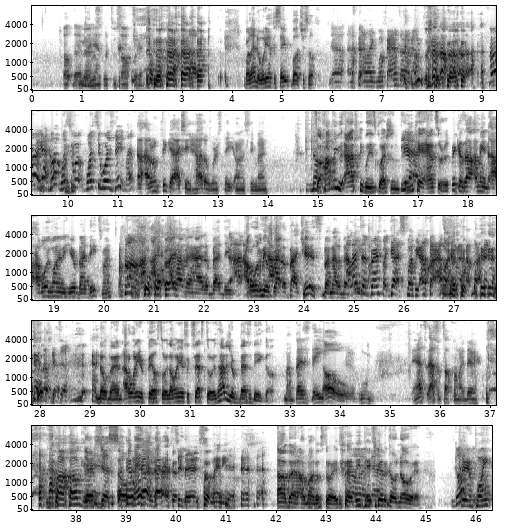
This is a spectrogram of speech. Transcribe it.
felt that Man, my hands were too soft for him. Orlando, what do you have to say about yourself? Yeah, I, I like my fans. I don't know. No, no, yeah, go ahead. What's your What's your worst date, man? I, I don't think I actually had a worst date, honestly, man. No. so how do you ask people these questions and you can't answer it? Because I, I mean, I, I've always wanted to hear bad dates, man. I, I, I haven't had a bad date. I, I don't want I to mean, hear I bad. had a bad kiss, but not a bad I like date. to embarrass my guests, but I mean, I don't, I don't have, I'm not. No, man. I don't want to hear fail stories. I want to hear success stories. How did your best day go? My best date. Oh, Ooh. Man, that's that's a tough one right there. there's just so many. Dude, There's so many. Oh, man. Armando stories. Man, Oh, these days God. gonna go nowhere. Go Clear ahead. point,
